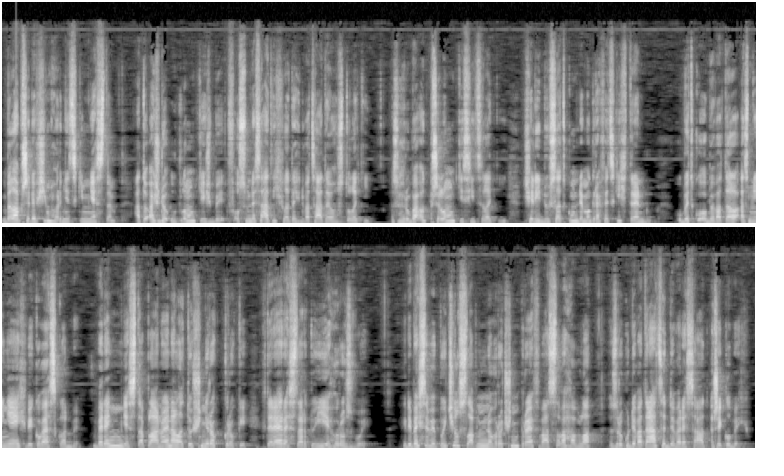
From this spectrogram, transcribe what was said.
Byla především hornickým městem, a to až do útlomu těžby v 80. letech 20. století. Zhruba od přelomu tisíciletí čelí důsledkům demografických trendů, ubytku obyvatel a změně jejich věkové skladby. Vedení města plánuje na letošní rok kroky, které restartují jeho rozvoj. Kdybych si vypůjčil slavný novoroční projev Václava Havla z roku 1990, řekl bych –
